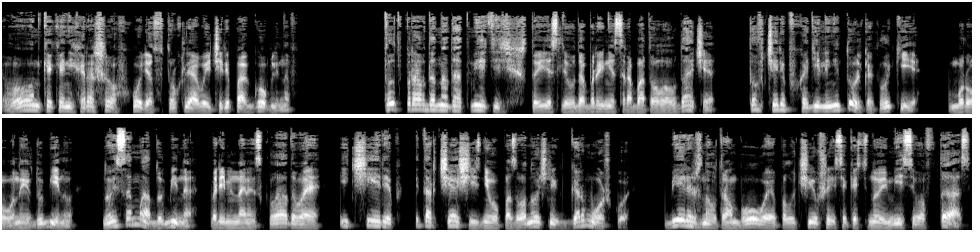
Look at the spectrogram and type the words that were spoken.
Вон как они хорошо входят в трухлявые черепа гоблинов. Тут, правда, надо отметить, что если у Добрыни срабатывала удача, то в череп входили не только клыки, вмурованные в дубину, но и сама дубина, временами складывая и череп, и торчащий из него позвоночник в гармошку, бережно утрамбовывая получившееся костяное месиво в таз,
